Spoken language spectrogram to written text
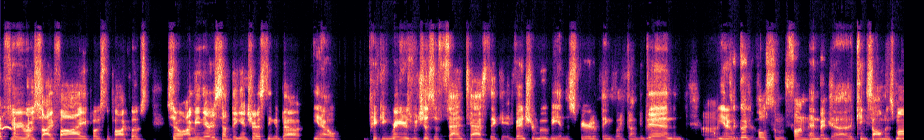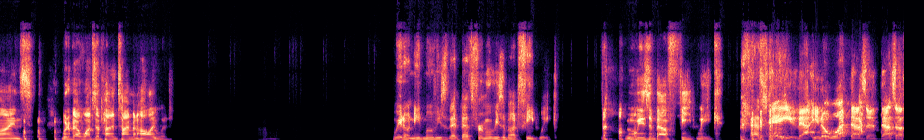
um, Fury Road sci-fi, post-apocalypse. So, I mean, there is something interesting about, you know, picking Raiders, which is a fantastic adventure movie in the spirit of things like Gunga Din and Uh, you it's know, a good, wholesome, fun and uh, King Solomon's Mines. what about Once Upon a Time in Hollywood? We don't need movies. That that's for movies about feet week. Movies about Feet Week. That's hey, that you know what? That's a that's a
